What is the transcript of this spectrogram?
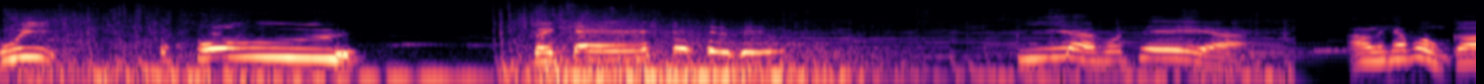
อุ้ย โอ้โหเบเกเฮียโคตรเท่อะเอาเลยครับผมก็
